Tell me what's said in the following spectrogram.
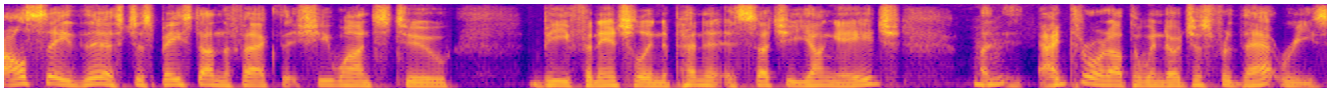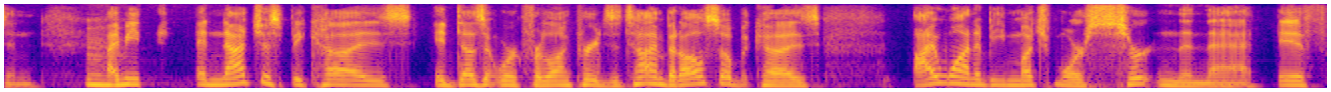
I'll say this just based on the fact that she wants to be financially independent at such a young age. Mm-hmm. I'd throw it out the window just for that reason. Mm-hmm. I mean, and not just because it doesn't work for long periods of time, but also because I want to be much more certain than that. If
